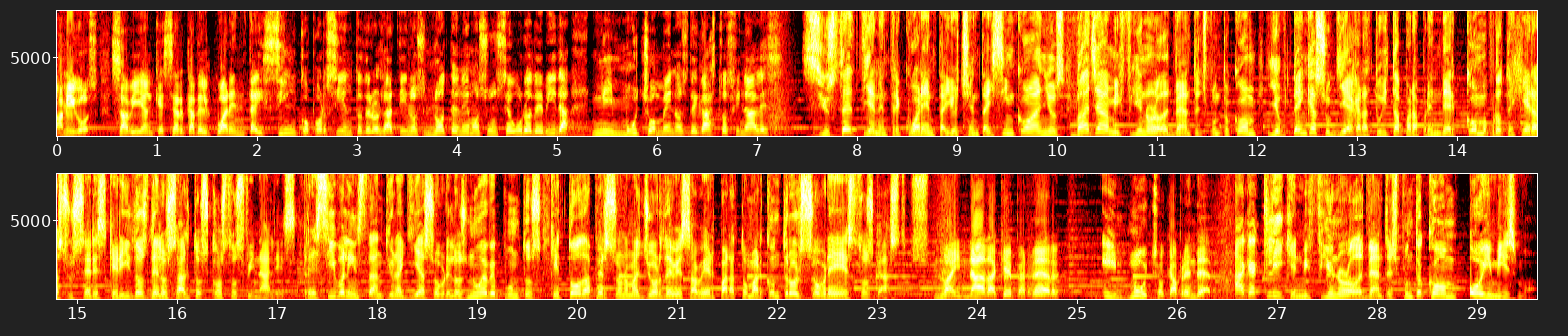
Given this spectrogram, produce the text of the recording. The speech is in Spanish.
Amigos, ¿sabían que cerca del 45% de los latinos no tenemos un seguro de vida ni mucho menos de gastos finales? Si usted tiene entre 40 y 85 años, vaya a mifuneraladvantage.com y obtenga su guía gratuita para aprender cómo proteger a sus seres queridos de los altos costos finales. Reciba al instante una guía sobre los nueve puntos que toda persona mayor debe saber para tomar control sobre estos gastos. No hay nada que perder y mucho que aprender. Haga clic en mifuneraladvantage.com hoy mismo.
